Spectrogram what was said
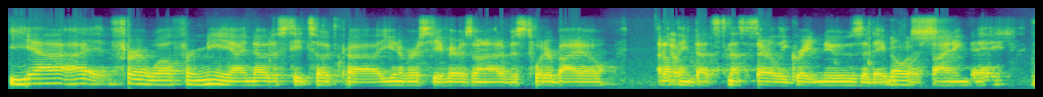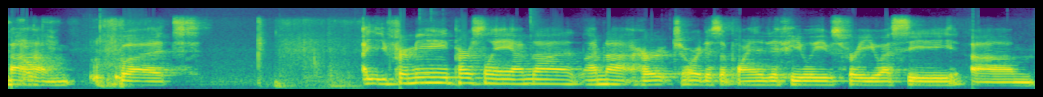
Yeah, I for well for me, I noticed he took uh, University of Arizona out of his Twitter bio. I don't Yep. think that's necessarily great news a day No, before it's- signing day. Um, but I, for me personally, I'm not I'm not hurt or disappointed if he leaves for USC. Um,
